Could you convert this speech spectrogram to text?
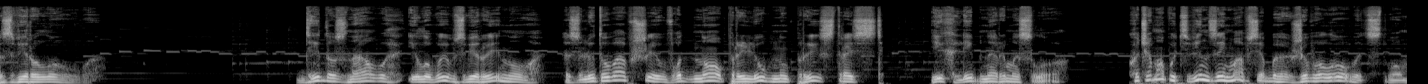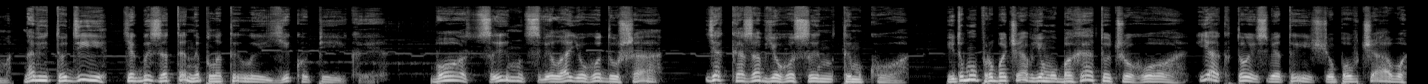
Звіролов. Дідо знав і ловив звірину, злютувавши в одно прилюбну пристрасть і хлібне ремесло. Хоча, мабуть, він займався б живоловицтвом навіть тоді, якби за те не платили її копійки. Бо цим цвіла його душа, як казав його син Тимко, і тому пробачав йому багато чого, як той святий, що повчав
